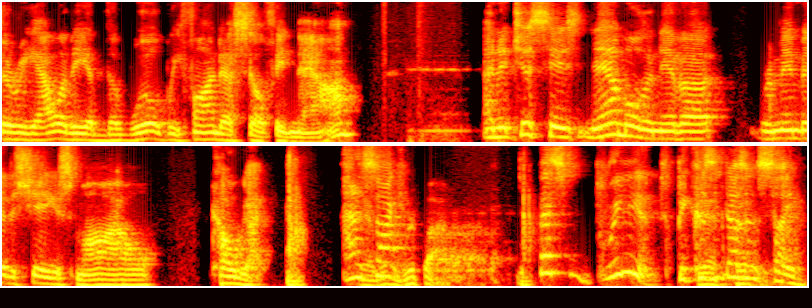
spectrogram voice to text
the reality of the world we find ourselves in now. And it just says now more than ever, remember to share your smile, Colgate. And it's like that's brilliant because yeah, it doesn't say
